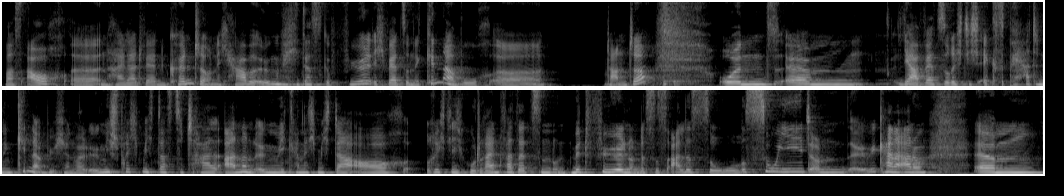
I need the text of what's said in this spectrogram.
was auch äh, ein Highlight werden könnte. Und ich habe irgendwie das Gefühl, ich werde so eine Kinderbuch-Tante. Äh, und ähm, ja, werde so richtig Expertin in Kinderbüchern, weil irgendwie spricht mich das total an und irgendwie kann ich mich da auch richtig gut reinversetzen und mitfühlen und das ist alles so sweet und irgendwie, keine Ahnung. Ähm,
